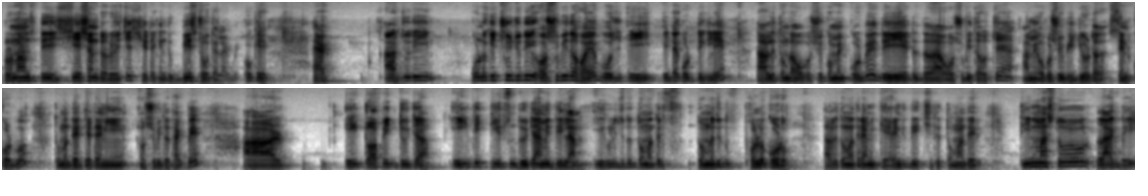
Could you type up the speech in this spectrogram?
প্রনাউন্সিয়েশনটা রয়েছে সেটা কিন্তু বেস্ট হতে লাগবে ওকে এক আর যদি কোনো কিছু যদি অসুবিধা হয় এটা করতে গেলে, তাহলে তোমরা অবশ্যই কমেন্ট করবে যে এটা দাদা, অসুবিধা হচ্ছে, আমি অবশ্যই ভিডিওটা সেন্ড করব, তোমাদের যেটা নিয়ে অসুবিধা থাকবে। আর এই টপিক দুইটা, এই যে টিপস দুইটা আমি দিলাম, এগুলো যদি তোমাদের তোমরা যদি ফলো করো, তাহলে তোমাদের আমি গ্যারান্টি দিচ্ছি তোমাদের তিন মাস তো লাগবেই,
